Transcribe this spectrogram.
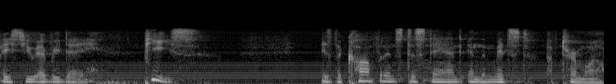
face you every day. Peace is the confidence to stand in the midst of turmoil.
